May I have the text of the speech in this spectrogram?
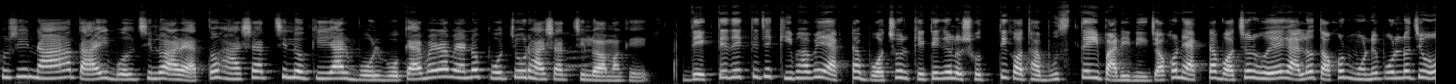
খুশি না তাই বলছিল, আর এত হাসাচ্ছিল কি আর বলব? ক্যামেরাম্যানও প্রচুর হাসাচ্ছিল আমাকে। দেখতে দেখতে যে কীভাবে একটা বছর কেটে গেল, সত্যি কথা বুঝতেই পারিনি। যখন একটা বছর হয়ে গেল, তখন মনে পড়ল যে, ও,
